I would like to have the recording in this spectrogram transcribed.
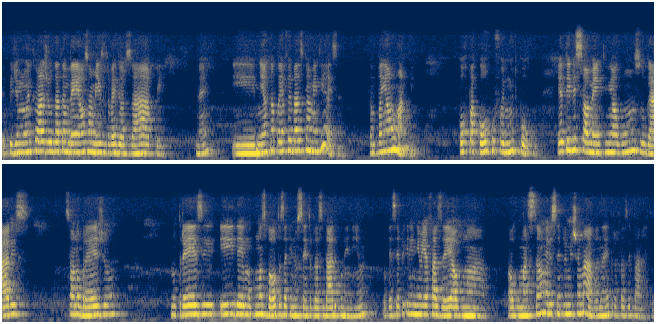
Eu pedi muito ajuda também aos amigos através do WhatsApp, né? E minha campanha foi basicamente essa. Campanha online. Corpo a corpo foi muito pouco. Eu tive somente em alguns lugares, só no Brejo, no 13, e dei algumas voltas aqui no centro da cidade com o Neninho. Porque sempre que o Neninho ia fazer alguma, alguma ação, ele sempre me chamava, né, para fazer parte.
